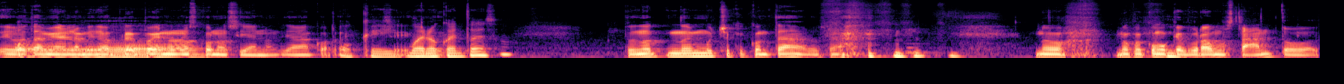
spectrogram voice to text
Iba también en la misma prepa y no nos conocíamos, ya me acordé. ok, sí, bueno, sí. cuenta eso. Pues no, no hay mucho que contar, o sea. no, no fue como que duramos tanto.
